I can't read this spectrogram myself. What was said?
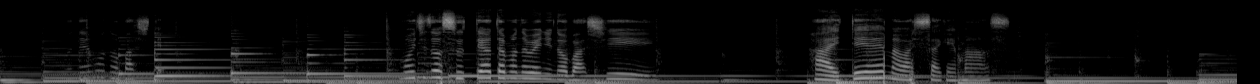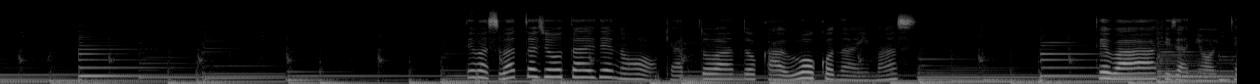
胸も伸ばして。もう一度吸って頭の上に伸ばし吐いて回し下げます。では座った状態でのキャットカウを行います。手は膝に置いて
